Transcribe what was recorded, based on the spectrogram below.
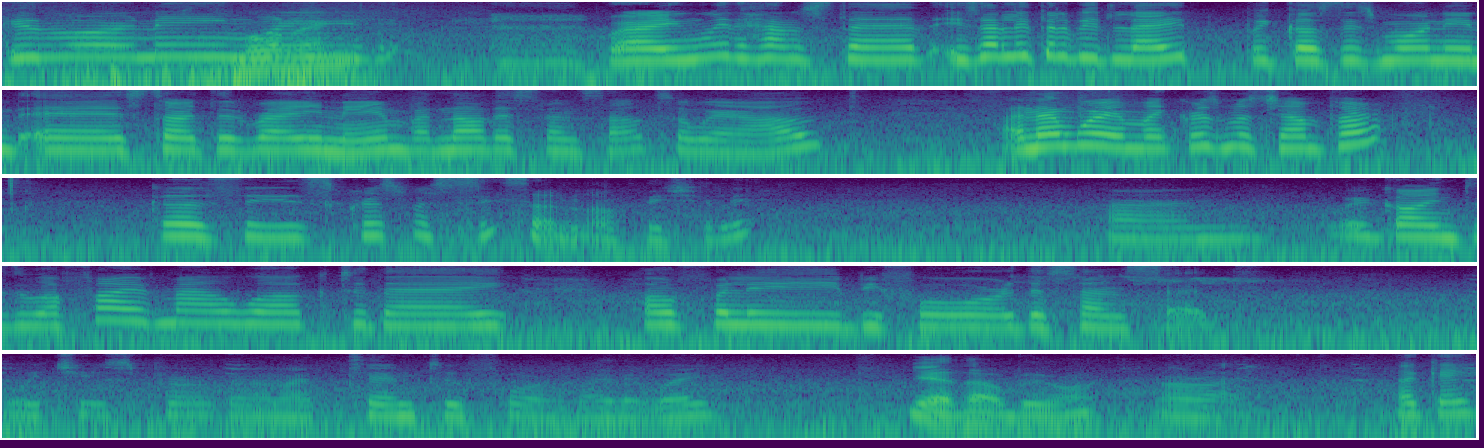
Good morning. Morning. We're in Wheathampstead. It's a little bit late because this morning uh, started raining, but now the sun's out, so we're out. And I'm wearing my Christmas jumper because it's Christmas season officially. And we're going to do a five mile walk today, hopefully before the sunset, which is programmed at 10 to 4, by the way. Yeah, that'll be alright. All right. Okay.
